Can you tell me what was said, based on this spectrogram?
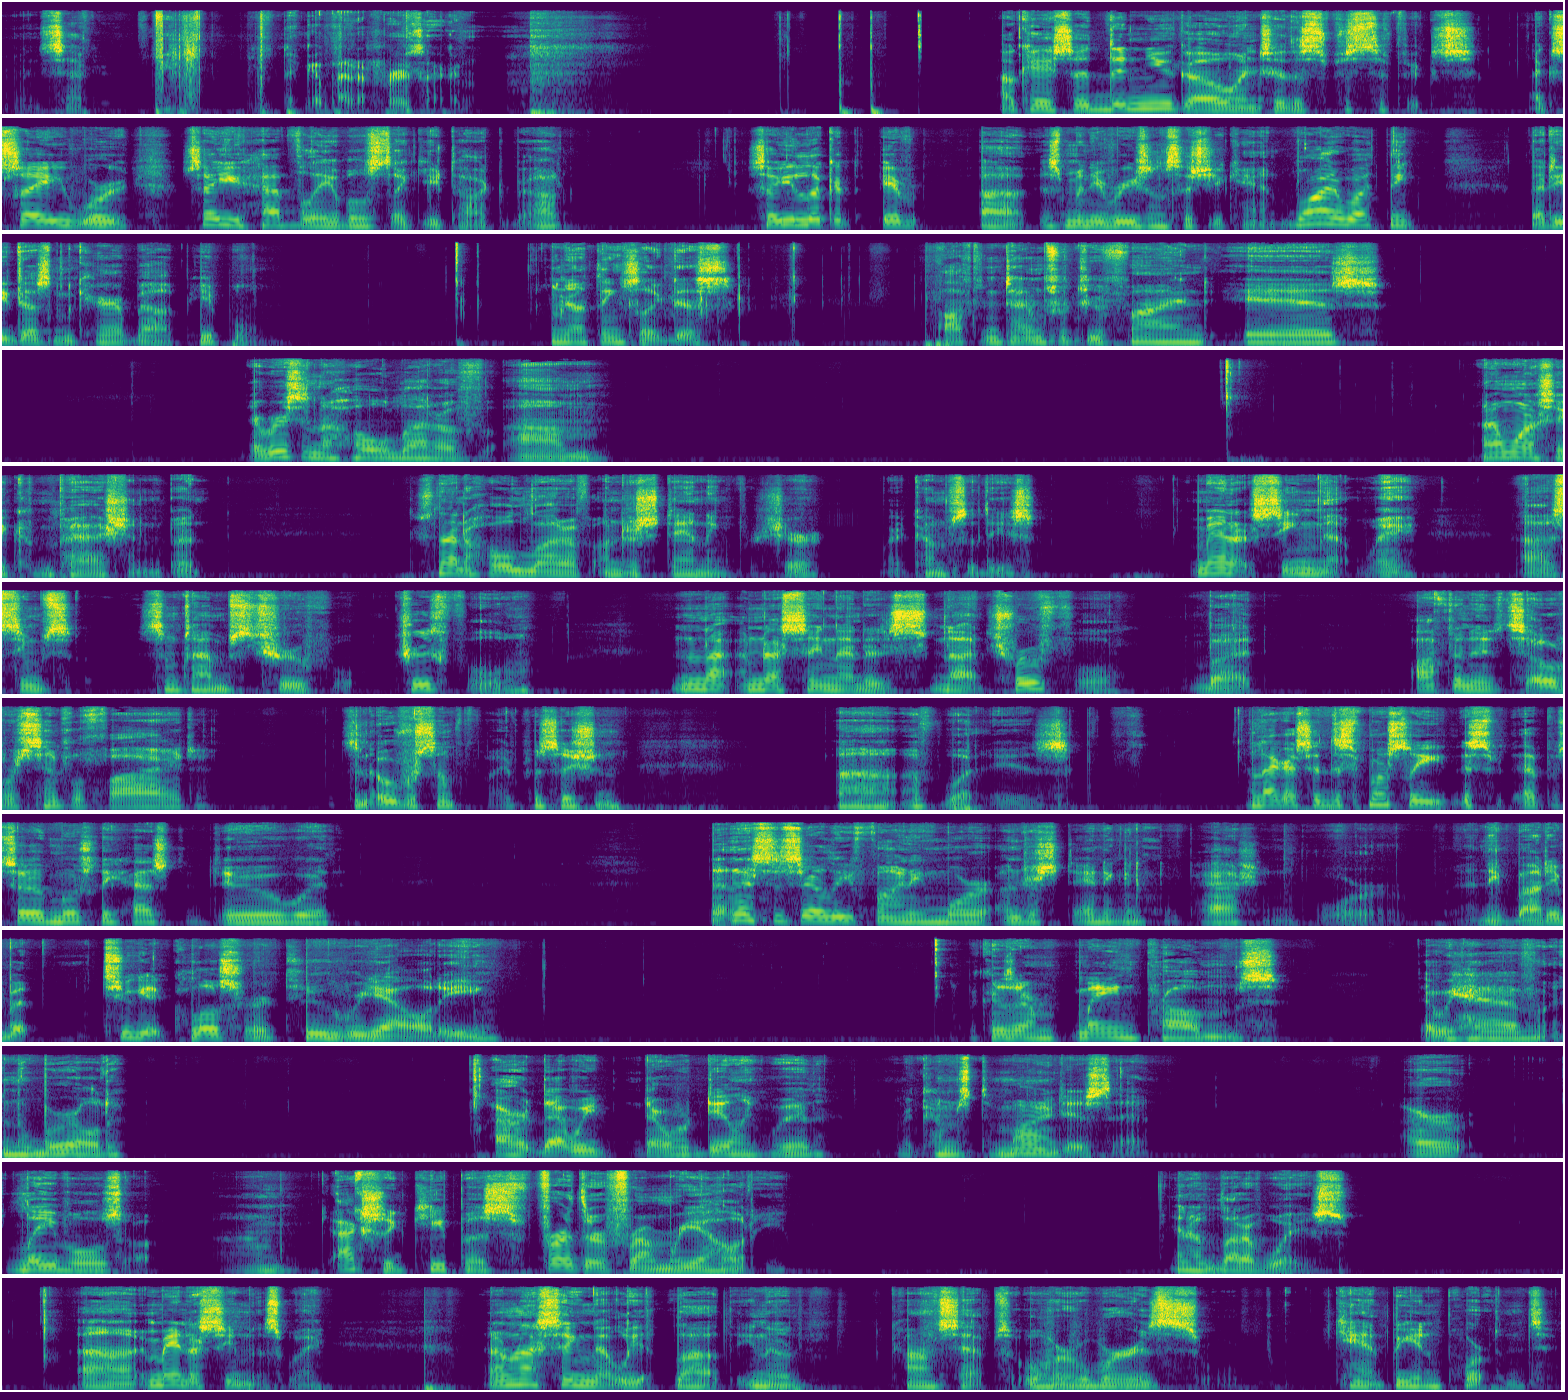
a second. Think about it for a second. Okay, so then you go into the specifics. Like say we're say you have labels like you talked about. So you look at every, uh, as many reasons as you can. Why do I think that he doesn't care about people? You know, things like this. Oftentimes, what you find is there isn't a whole lot of um, I don't want to say compassion, but there's not a whole lot of understanding for sure when it comes to these. May not seem that way. Uh, seems sometimes truthful. Truthful. Not, I'm not saying that it's not truthful, but often it's oversimplified. It's an oversimplified position uh, of what is. And like I said, this mostly this episode mostly has to do with not necessarily finding more understanding and compassion for anybody, but to get closer to reality. Because our main problems that we have in the world are that we that we're dealing with when it comes to mind is that our labels um, actually keep us further from reality in a lot of ways. Uh, it may not seem this way, and I'm not saying that you know concepts or words can't be important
